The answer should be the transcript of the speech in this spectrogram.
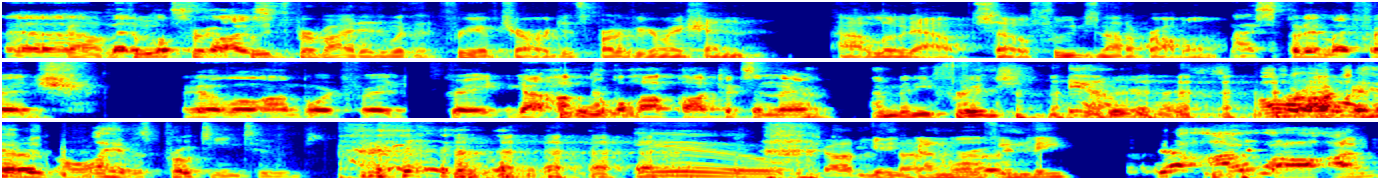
uh, Uh, medical food's, pro- supplies. food's provided with it free of charge. It's part of your mission uh, loadout, so food's not a problem. Nice. Put it in my fridge. I got a little onboard fridge. Great. You got a hot, couple hot pockets in there. A mini fridge. Yeah. Very nice. All, all I have is, all I have is protein tubes. Ew. God, You getting sounds gun wolf gross. envy? Yeah, I, well, I'm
